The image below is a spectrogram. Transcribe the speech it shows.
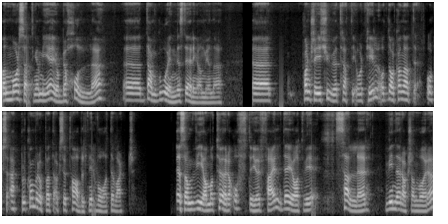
Men målsettinga mi er jo å beholde eh, de gode investeringene mine. Eh, kanskje i 20-30 år til, og da kan at også Apple kommer opp på et akseptabelt nivå etter hvert. Det som vi amatører ofte gjør feil, det er jo at vi selger vinneraksjene våre,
